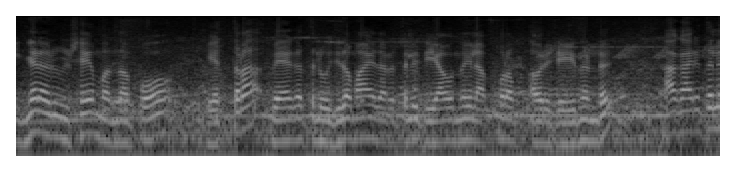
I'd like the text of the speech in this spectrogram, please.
ഇങ്ങനെ ഒരു വിഷയം വന്നപ്പോൾ എത്ര വേഗത്തിൽ ഉചിതമായ തരത്തിൽ ചെയ്യാവുന്നതിലപ്പുറം അവർ ചെയ്യുന്നുണ്ട്. ആ കാര്യത്തിൽ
